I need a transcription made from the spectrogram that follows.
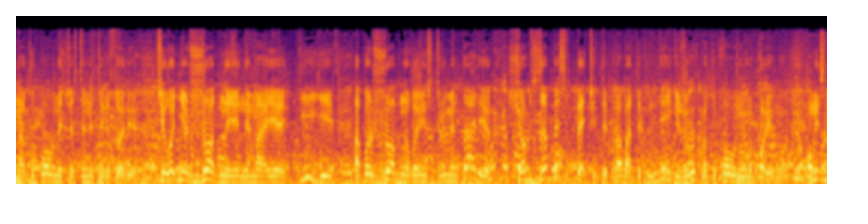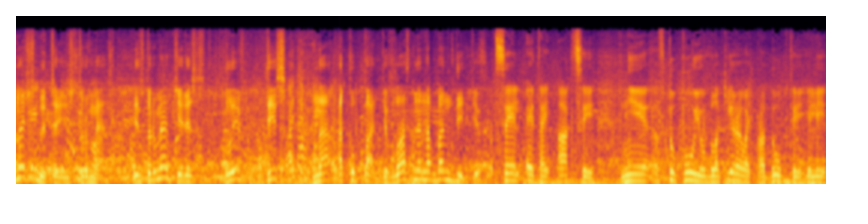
на окупованій частині території. Сьогодні жодної немає дії або жодного інструментарію, щоб забезпечити права тих людей, які живуть в окупованому Криму. Ми знайшли цей інструмент. Інструмент через вплив тиск на окупантів, власне на бандитів. Цель этой акции не в тупую блокировать продукты или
